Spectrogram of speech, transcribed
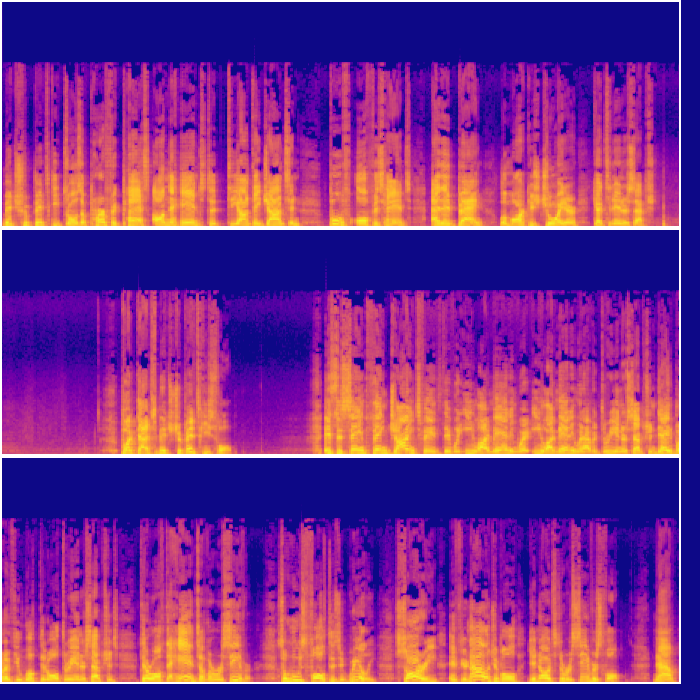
Mitch Trubisky throws a perfect pass on the hands to Diontae Johnson, boof, off his hands, and then bang, Lamarcus Joyner gets an interception. But that's Mitch Trubisky's fault. It's the same thing Giants fans did with Eli Manning, where Eli Manning would have a three interception day, but if you looked at all three interceptions, they're off the hands of a receiver. So whose fault is it really? Sorry, if you're knowledgeable, you know it's the receiver's fault. Now,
